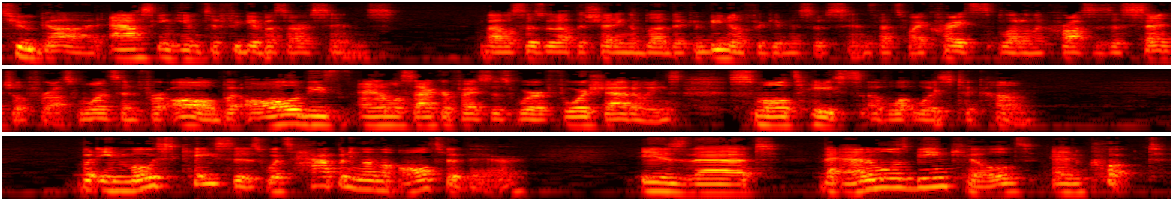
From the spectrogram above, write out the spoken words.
to God, asking Him to forgive us our sins. The Bible says without the shedding of blood there can be no forgiveness of sins. That's why Christ's blood on the cross is essential for us once and for all. But all of these animal sacrifices were foreshadowings, small tastes of what was to come. But in most cases, what's happening on the altar there is that the animal is being killed and cooked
